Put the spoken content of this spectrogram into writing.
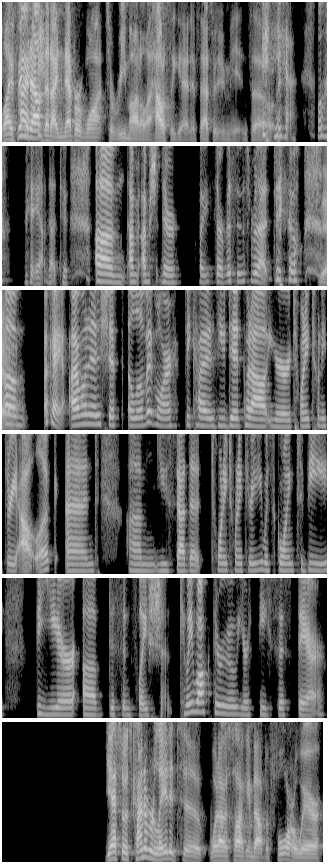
well, I figured right. out that I never want to remodel a house again, if that's what you mean. So yeah, well, yeah, that too. Um, I'm I'm sure there services for that too. Yeah. Um, okay, I want to shift a little bit more because you did put out your 2023 outlook and um, you said that 2023 was going to be the year of disinflation. Can we walk through your thesis there? Yeah, so it's kind of related to what I was talking about before, where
